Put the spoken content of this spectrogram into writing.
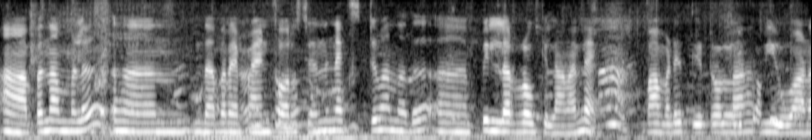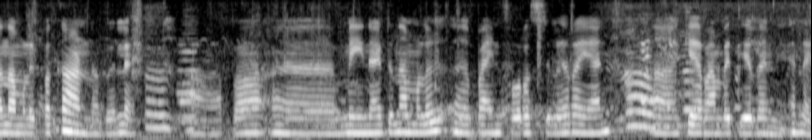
അപ്പം നമ്മൾ എന്താ പറയുക പൈൻ ഫോറസ്റ്റിൽ നിന്ന് നെക്സ്റ്റ് വന്നത് പില്ലർ റോക്കിലാണ് അല്ലേ അപ്പം അവിടെ എത്തിയിട്ടുള്ള വ്യൂ ആണ് നമ്മളിപ്പോൾ കാണുന്നത് അല്ലേ ആ അപ്പോൾ മെയിനായിട്ട് നമ്മൾ പൈൻ ഫോറസ്റ്റിൽ റയാൻ കയറാൻ പറ്റിയത് തന്നെ അല്ലേ?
